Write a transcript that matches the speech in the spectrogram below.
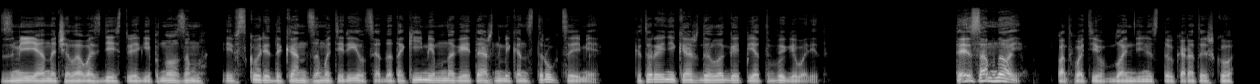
Змея начала воздействие гипнозом, и вскоре декан заматерился да такими многоэтажными конструкциями, которые не каждый логопед выговорит. «Ты со мной!» Подхватив блондинистую коротышку,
